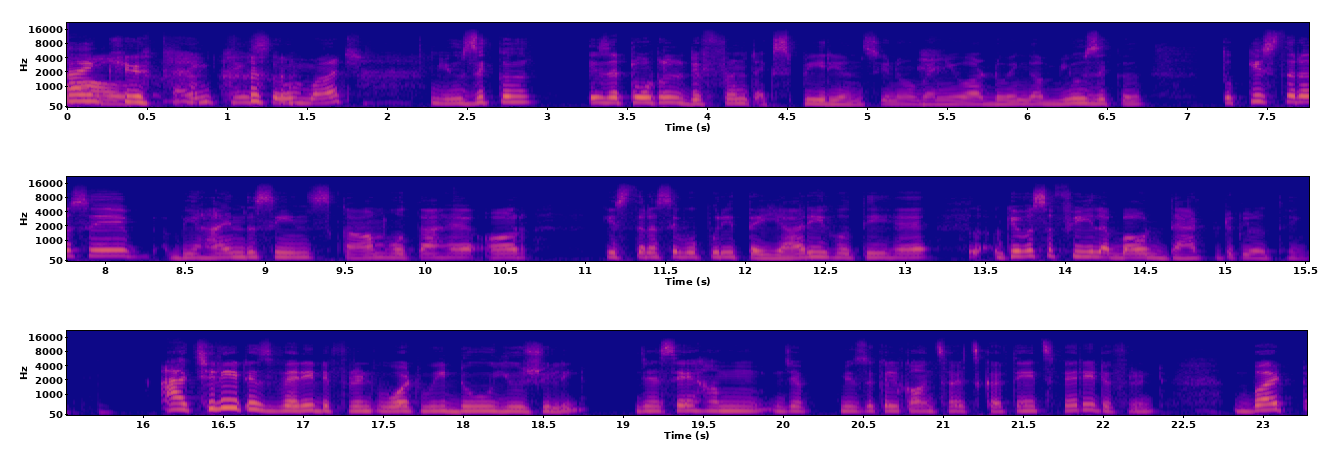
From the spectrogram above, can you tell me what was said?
Thank you thank you so much musical is a total different experience you know when you are doing a musical तो किस तरह से बिहाइंड द सीन्स काम होता है और किस तरह से वो पूरी तैयारी होती है? Give us a feel about that particular thing actually it is very different what we do usually जैसे हम जब म्यूज़िकल कॉन्सर्ट्स करते हैं इट्स वेरी डिफरेंट बट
